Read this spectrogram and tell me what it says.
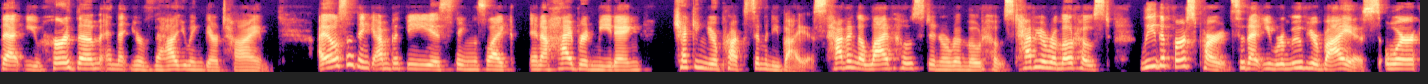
that you heard them, and that you're valuing their time. I also think empathy is things like in a hybrid meeting, checking your proximity bias, having a live host and a remote host. Have your remote host lead the first part so that you remove your bias, or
